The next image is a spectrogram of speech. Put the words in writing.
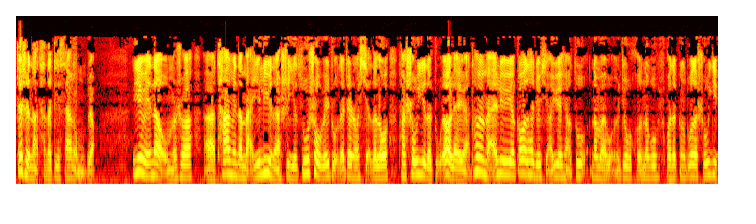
这是呢，它的第三个目标。因为呢，我们说，呃，他们的满意率呢是以租售为主的这种写字楼，它收益的主要来源。他们满意率越高，他就想越想租，那么我们就会能够获得更多的收益。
